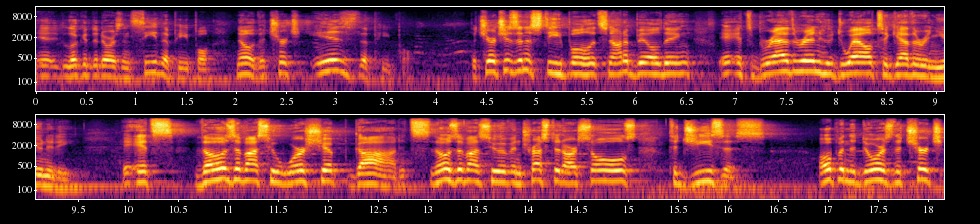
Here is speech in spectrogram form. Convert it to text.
eh, look at the doors and see the people. No, the church is the people. The church isn't a steeple, it's not a building. It's brethren who dwell together in unity. It's those of us who worship God. It's those of us who have entrusted our souls to Jesus. Open the doors. The church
